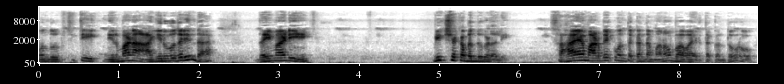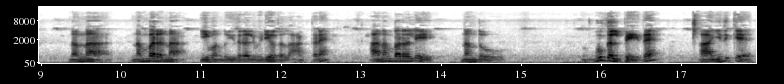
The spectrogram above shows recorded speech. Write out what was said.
ಒಂದು ಸ್ಥಿತಿ ನಿರ್ಮಾಣ ಆಗಿರುವುದರಿಂದ ದಯಮಾಡಿ ವೀಕ್ಷಕ ಬಂಧುಗಳಲ್ಲಿ ಸಹಾಯ ಮಾಡಬೇಕು ಅಂತಕ್ಕಂಥ ಮನೋಭಾವ ಇರ್ತಕ್ಕಂಥವ್ರು ನನ್ನ ನಂಬರನ್ನು ಈ ಒಂದು ಇದರಲ್ಲಿ ವಿಡಿಯೋದಲ್ಲಿ ಹಾಕ್ತಾರೆ. ಆ ನಂಬರಲ್ಲಿ ನಂದು ಗೂಗಲ್ ಪೇ ಇದೆ. ಆ, ಇದಕ್ಕೆ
